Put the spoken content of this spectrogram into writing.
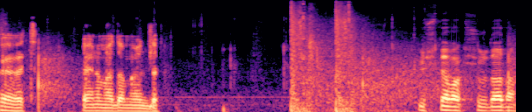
Evet. Benim adam öldü. Üste bak şurada adam.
